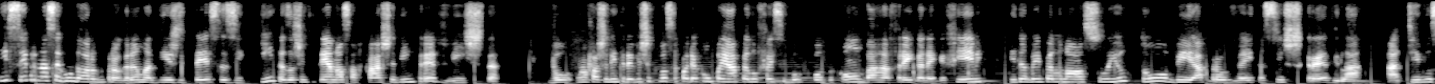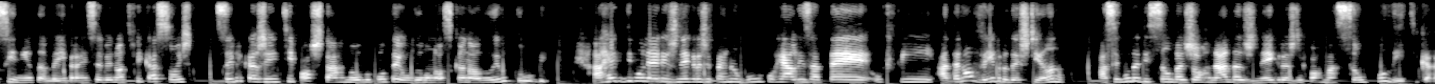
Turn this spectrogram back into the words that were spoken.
E sempre na segunda hora do programa, dias de terças e quintas, a gente tem a nossa faixa de entrevista uma faixa de entrevista que você pode acompanhar pelo facebook.com barra e também pelo nosso YouTube. Aproveita, se inscreve lá, ativa o sininho também para receber notificações sempre que a gente postar novo conteúdo no nosso canal do YouTube. A Rede de Mulheres Negras de Pernambuco realiza até o fim, até novembro deste ano, a segunda edição das Jornadas Negras de Formação Política.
